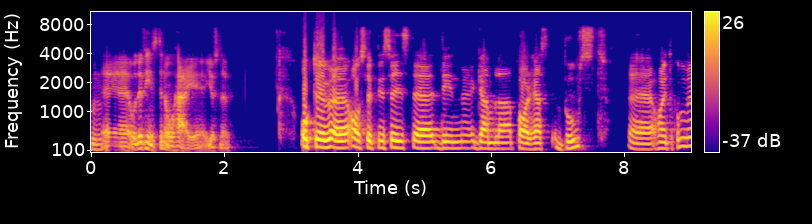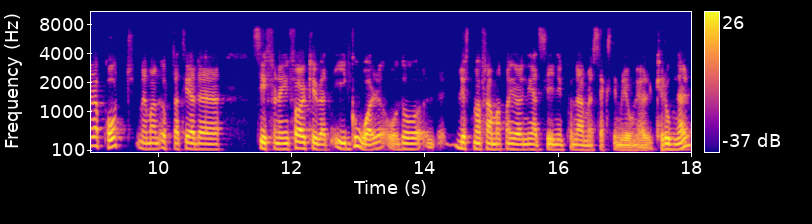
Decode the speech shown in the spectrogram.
Mm. Och det finns det nog här just nu. Och du avslutningsvis din gamla parhäst Boost Eh, har inte kommit med rapport men man uppdaterade siffrorna inför Q1 igår och då lyfter man fram att man gör en nedskrivning på närmare 60 miljoner kronor.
